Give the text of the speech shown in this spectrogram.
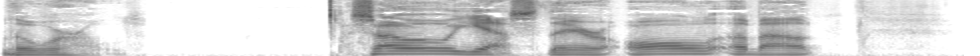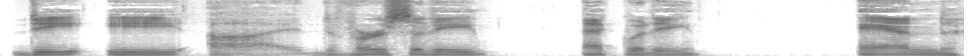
the world. So, yes, they're all about DEI, diversity, equity, and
